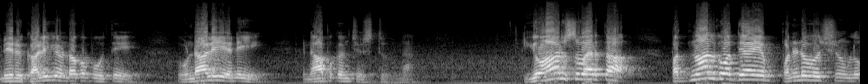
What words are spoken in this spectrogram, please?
మీరు కలిగి ఉండకపోతే ఉండాలి అని జ్ఞాపకం చేస్తూ ఉన్నా. యోహాను స్వార్త పద్నాలుగో అధ్యాయం పన్నెండవ వచనంలో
